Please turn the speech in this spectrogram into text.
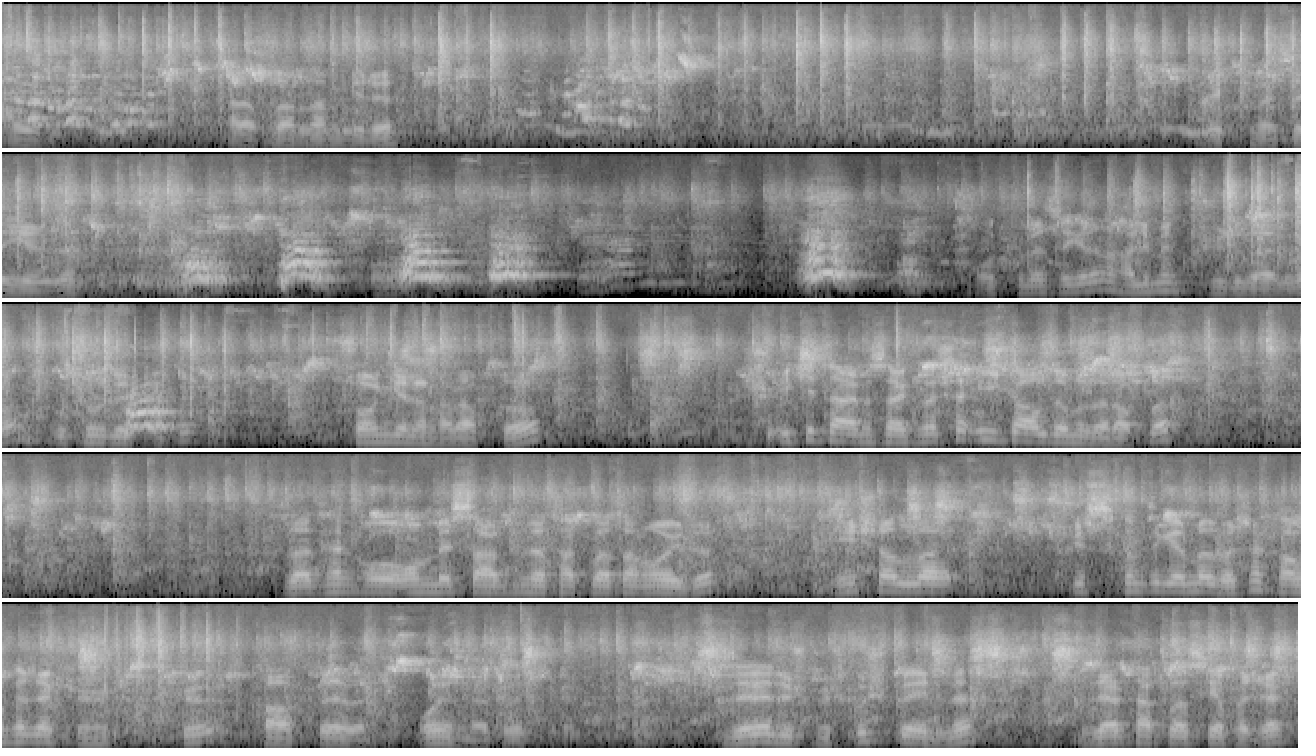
Evet. Araplardan biri. Ve girdi. O kümese gelen Halim'in kuşuydu galiba. Uçur dedi. Son gelen Arap'tı o. Şu iki tanesi arkadaşlar ilk aldığımız Araplar. Zaten o 15 santimde taklatan oydu. İnşallah bir sıkıntı gelmez başına kalkacak çünkü. Kalktı evet. Oyunda arkadaşlar. Zere düşmüş kuş belli. Zer taklası yapacak.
